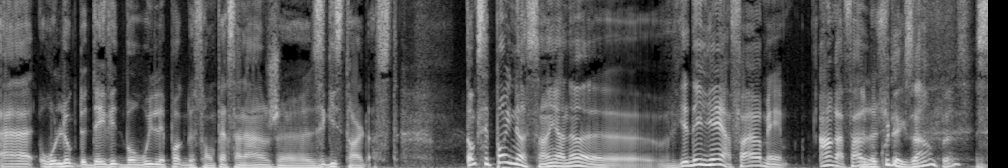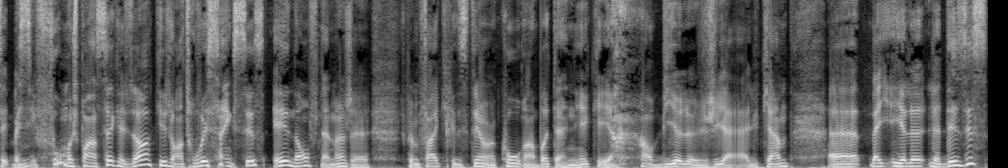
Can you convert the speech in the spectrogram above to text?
à- au look de David Bowie, l'époque de son personnage euh, Ziggy Stardust. Donc c'est pas innocent, il y en a, euh, il y a des liens à faire, mais en Il y rafale, a là, beaucoup d'exemples. hein. c'est ben c'est fou. Moi je pensais que je disais, ah, OK, je vais en trouver 5 6 et non, finalement je, je peux me faire créditer un cours en botanique et en biologie à, à l'UQAM. Euh, ben il y a le, le Desis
